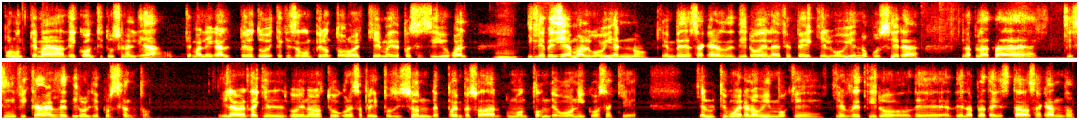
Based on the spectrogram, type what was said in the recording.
por un tema de constitucionalidad, un tema legal, pero tú viste que se rompieron todos los esquemas y después se siguió igual. Mm. Y le pedíamos al gobierno que en vez de sacar el retiro de la AFP, que el gobierno pusiera la plata que significaba el retiro del 10%. Y la verdad que el gobierno no estuvo con esa predisposición, después empezó a dar un montón de bonos y cosas que, que al último era lo mismo que, el retiro de, la plata que se estaba sacando.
